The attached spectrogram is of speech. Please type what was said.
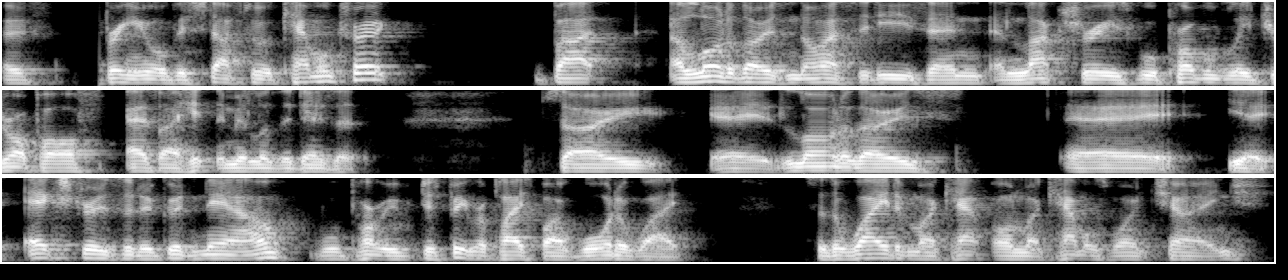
of bringing all this stuff to a camel trek, but a lot of those niceties and, and luxuries will probably drop off as I hit the middle of the desert. So uh, a lot of those uh, yeah extras that are good now will probably just be replaced by water weight. So the weight of my cap on my camels won't change,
